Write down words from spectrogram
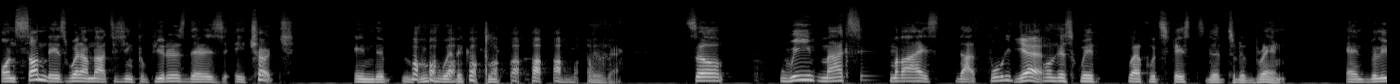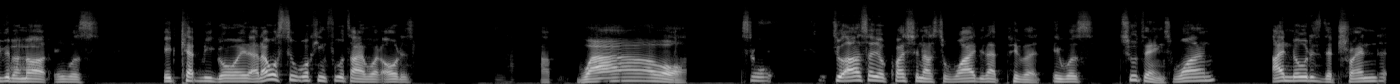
on Sundays, when I'm not teaching computers, there is a church in the room where the clock. So we maximized that 4,200 yeah. square, square foot space to the, to the brim. And believe it wow. or not, it was, it kept me going. And I was still working full time when all this. Wow. So to answer your question as to why did I pivot, it was two things. One, I noticed the trend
